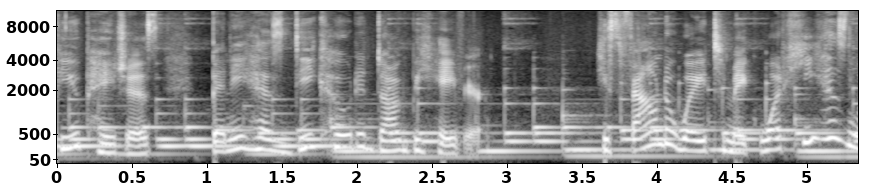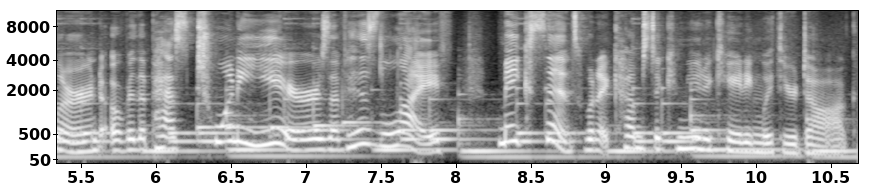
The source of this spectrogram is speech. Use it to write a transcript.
few pages, Benny has decoded dog behavior. He's found a way to make what he has learned over the past 20 years of his life make sense when it comes to communicating with your dog.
